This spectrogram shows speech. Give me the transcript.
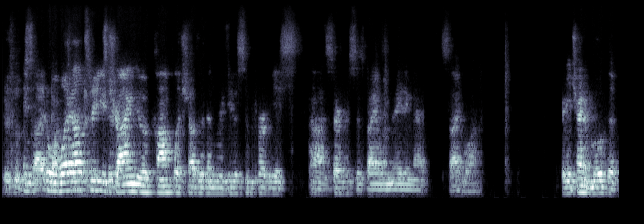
Here's where And sidewalk What else are you trying to accomplish other than reduce impervious uh, surfaces by eliminating that sidewalk? Are you trying to move the?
